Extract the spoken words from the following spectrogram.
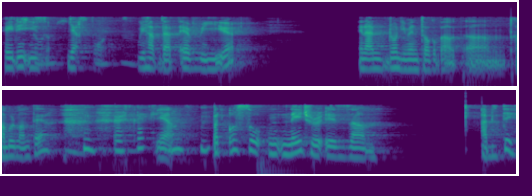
Haiti is yes, we have that every year. And I don't even talk about um, tremblement de terre. Earthquake? Yeah. But also, nature is um, habité.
